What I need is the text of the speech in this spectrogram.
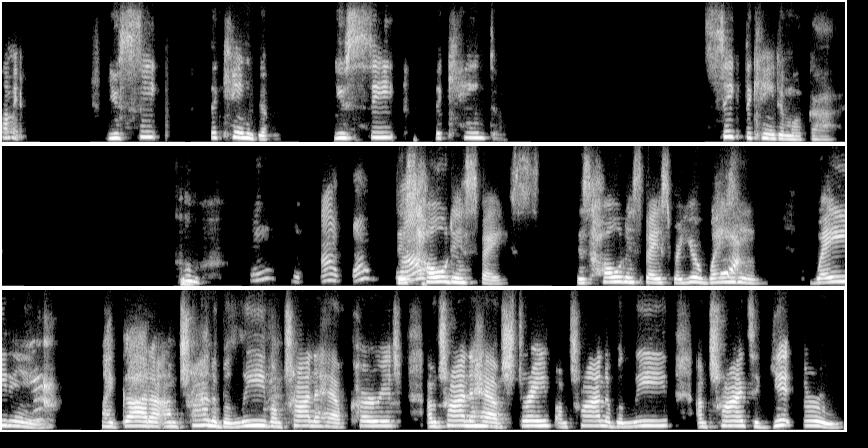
Come here. You seek the kingdom. You seek the kingdom. Seek the kingdom of God. Whew. This holding space, this holding space where you're waiting waiting. Like, God, I, am trying to believe. I'm trying to have courage. I'm trying to have strength. I'm trying to believe. I'm trying to get through.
